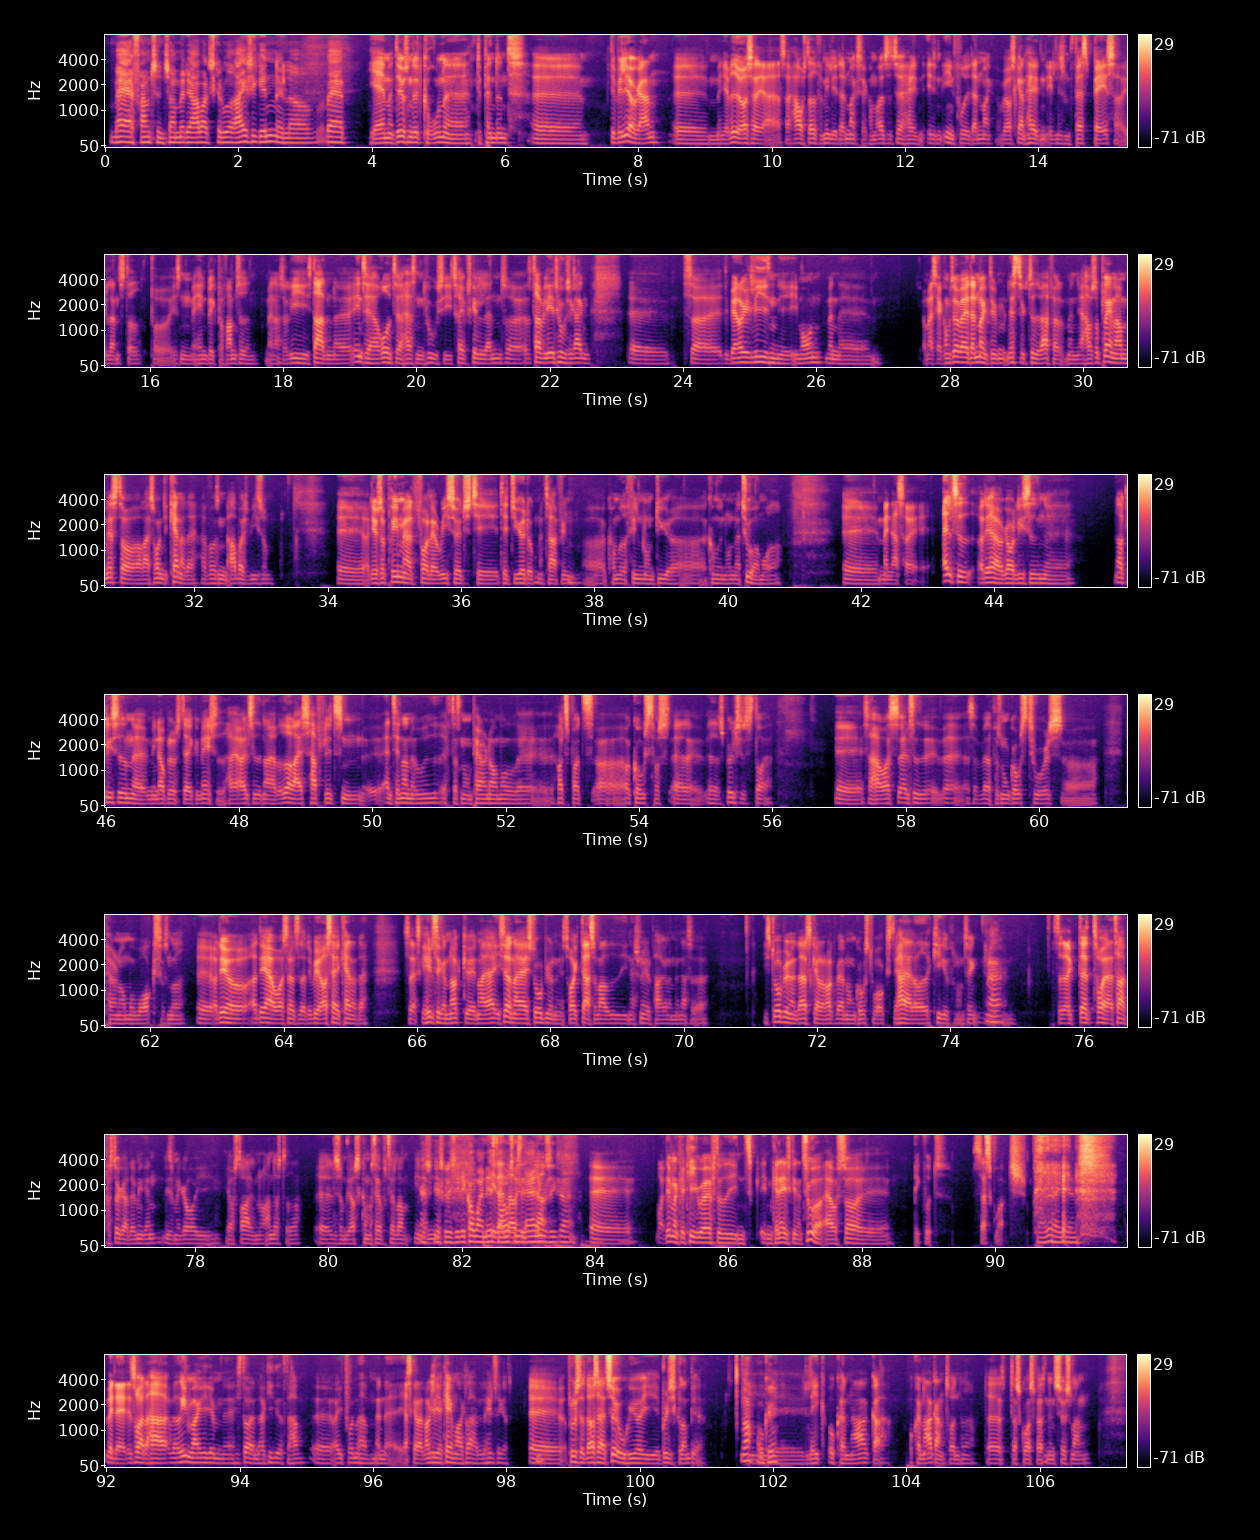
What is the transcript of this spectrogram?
Hvad er fremtiden så med det arbejde? Skal du ud at rejse igen, eller hvad er... Ja, men det er jo sådan lidt corona-dependent. Øh, det vil jeg jo gerne. Øh, men jeg ved jo også, at jeg, altså, har jo stadig familie i Danmark, så jeg kommer altid til at have en, en, en fod i Danmark. Og vil også gerne have en, en ligesom fast base et eller andet sted på, sådan med henblik på fremtiden. Men altså lige i starten, øh, indtil jeg har råd til at have sådan et hus i tre forskellige lande, så, så tager vi lige et hus i gangen. Øh, så øh, det bliver nok ikke lige sådan i, i morgen, men øh, jo, altså, jeg kommer til at være i Danmark det næste stykke tid i hvert fald, men jeg har jo så planer om næste år at rejse rundt i Canada, har fået sådan et arbejdsvisum. Øh, og det er jo så primært for at lave research til, til dyredokumentarfilm, og komme ud og filme nogle dyr, og komme ud i nogle naturområder. Øh, men altså, altid, og det har jeg jo gjort lige siden, øh, nok lige siden øh, min oplevelse der i gymnasiet, har jeg altid, når jeg har været ude at rejse, haft lidt sådan øh, antennerne ude, efter sådan nogle paranormal øh, hotspots og, og ghost hos, øh, hvad hedder spøgelseshistorier. Øh, så har jeg også altid øh, altså, været på sådan nogle ghost tours og paranormal walks og sådan noget. Øh, og, det er jo, og det er jo også altid, og det vil jeg også have i Canada. Så jeg skal helt sikkert nok, øh, når jeg, især når jeg er i storbyerne, jeg tror ikke, der er så meget ude i nationalparkerne, men altså i storbyerne, der skal der nok være nogle ghost walks. Det har jeg allerede kigget på nogle ting. Ja. Øh, så der, der tror jeg, jeg tager et par stykker af dem igen, ligesom jeg gjorde i, i Australien og andre steder. Øh, ligesom vi også kommer til at fortælle om. i Jeg, anden- jeg skulle lige sige, det kommer i næste afsnit. afsnit, Ja, lige ja. præcis. Ja. Øh, og det, man kan kigge efter ude i den, i den kanadiske natur, er jo så øh, Bigfoot, Sasquatch. ja, det er rigtigt. Men øh, det tror jeg, der har været rimelig mange igennem øh, historien, der har kigget efter ham, øh, og ikke fundet ham. Men øh, jeg skal da nok lige have kameraet klar, det er helt sikkert. Øh, plus at der også er et søuhyre i British Columbia. Nå, okay. I øh, Lake Okanaga. Okanagan, tror jeg, den hedder. Der, der skulle også være sådan en søslange.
